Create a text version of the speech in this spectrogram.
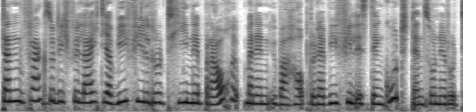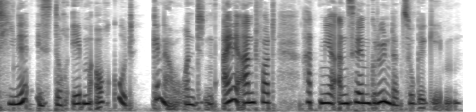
Dann fragst du dich vielleicht, ja, wie viel Routine braucht man denn überhaupt oder wie viel ist denn gut? Denn so eine Routine ist doch eben auch gut. Genau. Und eine Antwort hat mir Anselm Grün dazu gegeben.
